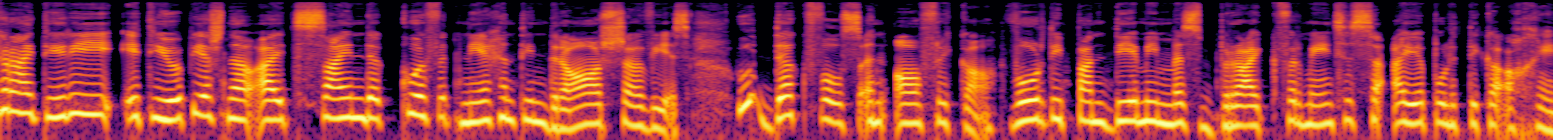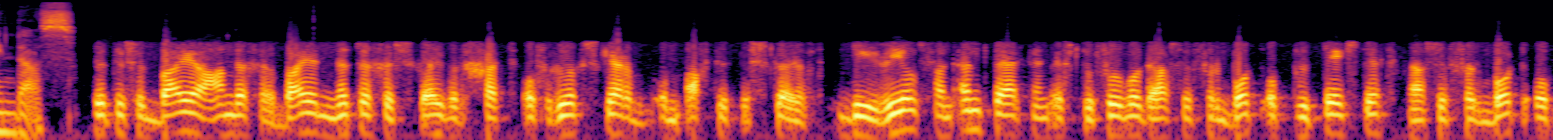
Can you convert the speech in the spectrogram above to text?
kry hierdie Ethiopiërs nou uit synde COVID-19 draers sou wees. Hoe dikwels in Afrika word die pandemie misbruik vir mense se eie politieke agendas? Dit is 'n baie handige, baie nuttige skuiwergat of rookskerm om agter te skuif. Die reëls van inperking is byvoorbeeld daar's 'n verbod op proteste, daar's 'n verbod op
